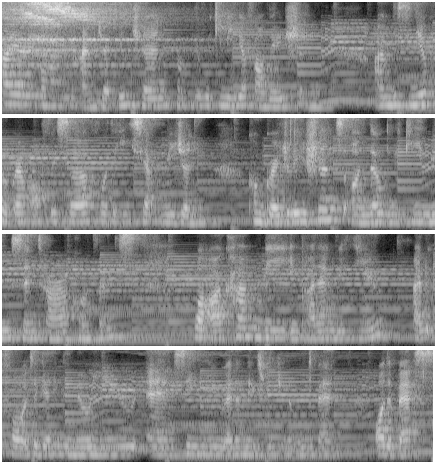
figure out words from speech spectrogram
Hi everyone, I'm Jacqueline Chen from the Wikimedia Foundation. I'm the Senior Program Officer for the ESEAP region. Congratulations on the Wiki Nusantara conference. While I can't be in Padang with you, I look forward to getting to know you and seeing you at the next regional event. All the best.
